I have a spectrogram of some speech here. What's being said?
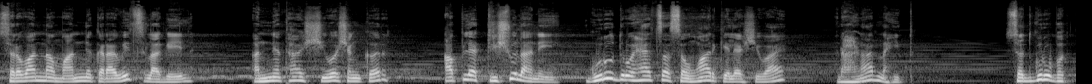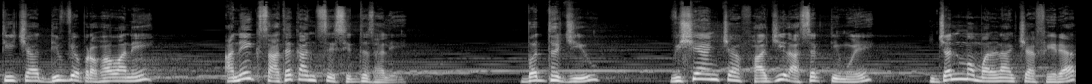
सर्वांना मान्य करावेच लागेल. अन्यथा शिवशंकर आपल्या त्रिशूलाने गुरुद्रोह्याचा संहार केल्याशिवाय राहणार नाहीत. सद्गुरु भक्तीच्या दिव्य प्रभावाने अनेक साधकांचे सिद्ध झाले. बद्ध जीव विषयांच्या फाजील आसक्तीमुळे जन्म मरणाच्या फेऱ्यात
